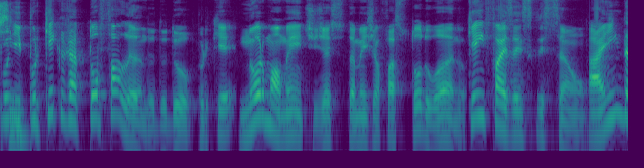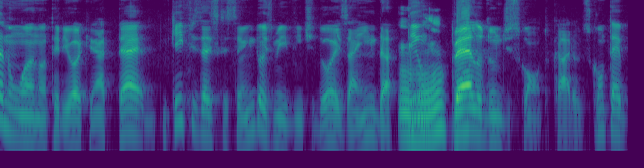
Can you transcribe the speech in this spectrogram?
Por, e por que, que eu já tô falando, Dudu? Porque normalmente, já isso também já faço todo ano, quem faz a inscrição ainda num ano anterior, que até quem fizer a inscrição em 2022 ainda, uhum. tem um belo de um desconto, cara. O desconto é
